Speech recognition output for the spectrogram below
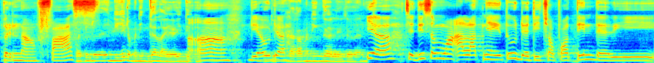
bernafas Berarti udah intinya udah meninggal lah ya intinya. Ah, dia udah Kakak meninggal itu kan. Ya, jadi semua alatnya itu udah dicopotin dari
